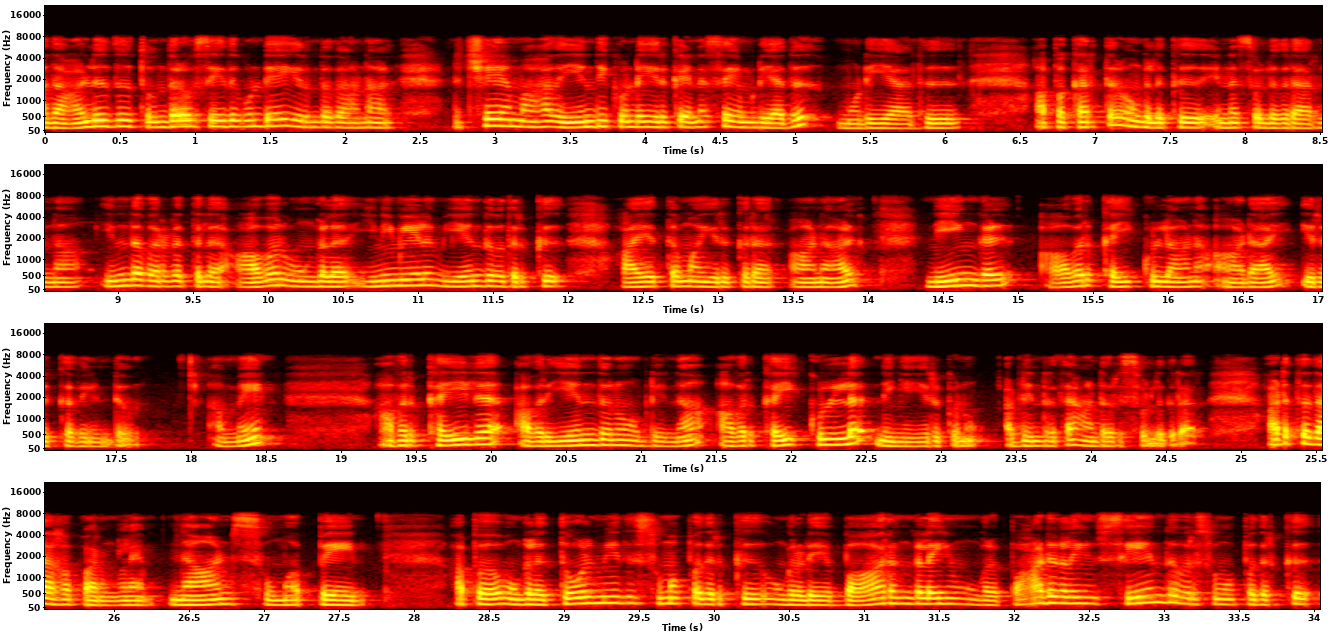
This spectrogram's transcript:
அதை அழுது தொந்தரவு செய்து கொண்டே இருந்ததானால் நிச்சயமாக அதை ஏந்தி கொண்டே இருக்க என்ன செய்ய முடியாது? முடியாது. அப்போ கர்த்தர் உங்களுக்கு என்ன சொல்லுகிறார்னா இந்த வருடத்தில் அவர் உங்களை இனிமேலும் ஏந்துவதற்கு ஆயத்தமாக இருக்கிறார். ஆனால் நீங்கள் அவர் கைக்குள்ளான ஆடாய் இருக்க வேண்டும். அமேன் அவர் கையில் அவர் ஏந்தணும் அப்படின்னா அவர் கைக்குள்ளே நீங்கள் இருக்கணும் அப்படின்றத ஆண்டவர் சொல்லுகிறார். அடுத்ததாக பாருங்களேன் நான் சுமப்பேன். அப்போ உங்களை தோல் மீது சுமப்பதற்கு உங்களுடைய பாரங்களையும் உங்கள் பாடுகளையும் சேர்ந்து அவர் சுமப்பதற்கு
